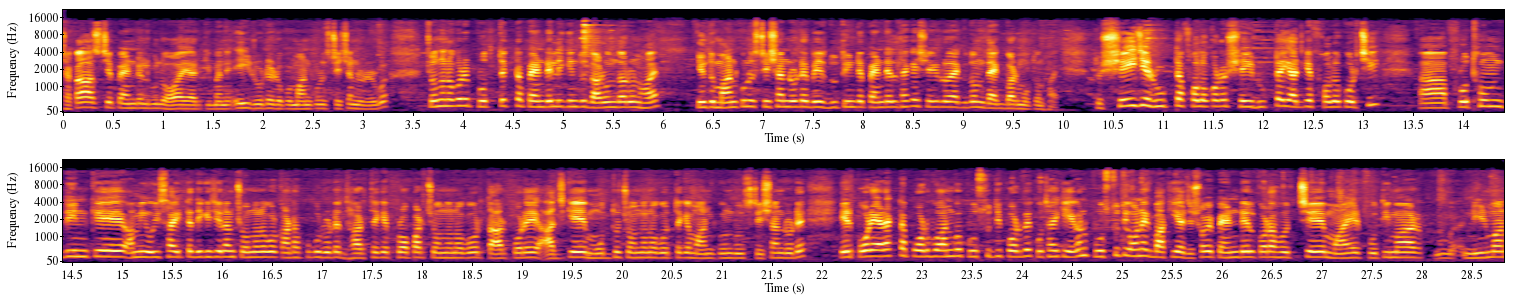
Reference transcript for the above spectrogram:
ঝাকাস যে প্যান্ডেলগুলো হয় আর কি মানে এই রোডের ওপর মানকুণ্ডু স্টেশন রোডের ওপর, চন্দননগরের প্রত্যেকটা প্যান্ডেলই কিন্তু দারুণ দারুণ হয়। কিন্তু মানকুণ্ডু স্টেশন রোডে বেশ দু তিনটে প্যান্ডেল থাকে, সেগুলো একদম দেখবার মতন হয়। তো সেই যে রুটটা ফলো করো, সেই রুটটাই আজকে ফলো করছি। প্রথম দিনকে আমি ওই সাইডটা দেখেছিলাম চন্দননগর কাঁটাপুকুর রোডের ধার থেকে প্রপার চন্দননগর তারপরে আজকে মধ্য চন্দননগর থেকে মানকুণ্ডু স্টেশন রোডে। এরপরে আর একটা পর্ব আনব, প্রস্তুতি পর্বে, কোথায় কি? এখন প্রস্তুতি অনেক বাকি আছে, সবে প্যান্ডেল করা হচ্ছে, মায়ের প্রতিমার নির্মাণ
